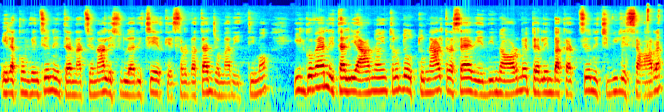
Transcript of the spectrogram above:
e la Convenzione internazionale sulla ricerca e il salvataggio marittimo, il governo italiano ha introdotto un'altra serie di norme per le imbarcazioni civili SAR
